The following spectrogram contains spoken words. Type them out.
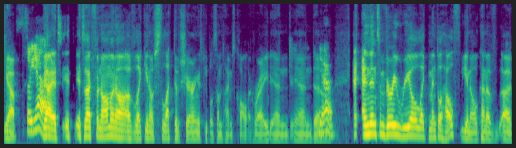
Yeah. So yeah. Yeah, it's it, it's that phenomena of like, you know, selective sharing as people sometimes call it, right? And and uh, yeah. And, and, then some very real like mental health, you know, kind of uh,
